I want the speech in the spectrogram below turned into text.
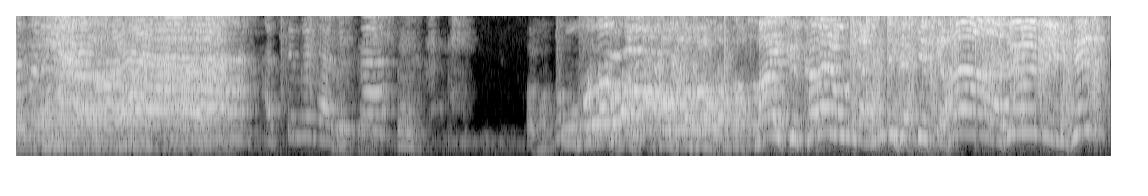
아, 어떤 걸 잡을까? 마이크 카메라 봅니다. 인증샷 찍을게요. 하나,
